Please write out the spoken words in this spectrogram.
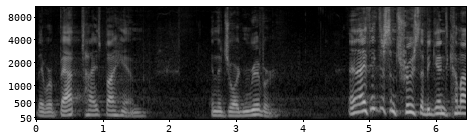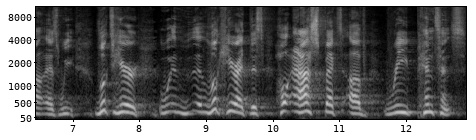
they were baptized by him in the Jordan River. And I think there's some truths that begin to come out as we look here, look here at this whole aspect of repentance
